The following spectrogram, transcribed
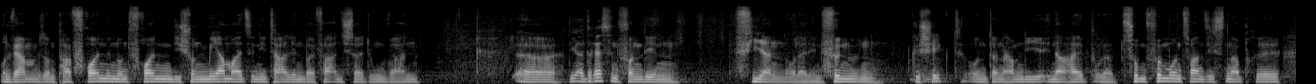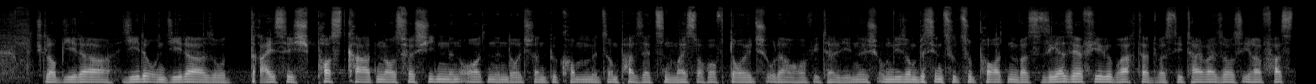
Und wir haben so ein paar Freundinnen und Freunde, die schon mehrmals in Italien bei Veranstaltungen waren, äh, die Adressen von denen Vieren oder den Fünfen geschickt. Und dann haben die innerhalb oder zum 25. April, ich glaube, jeder, jede und jeder so 30 Postkarten aus verschiedenen Orten in Deutschland bekommen mit so ein paar Sätzen, meist auch auf Deutsch oder auch auf Italienisch, um die so ein bisschen zu supporten, was sehr, sehr viel gebracht hat, was die teilweise aus ihrer fast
